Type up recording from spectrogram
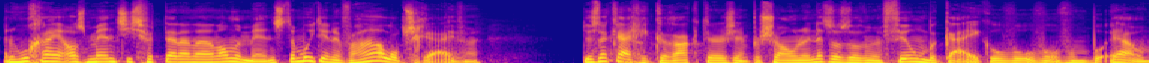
En hoe ga je als mens iets vertellen aan een ander mens? Dan moet je een verhaal opschrijven. Dus dan krijg je karakters en personen, net zoals dat we een film bekijken of, of, of, een, ja,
